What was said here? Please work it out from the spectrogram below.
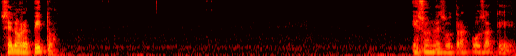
se lo repito, Eso no es otra cosa que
